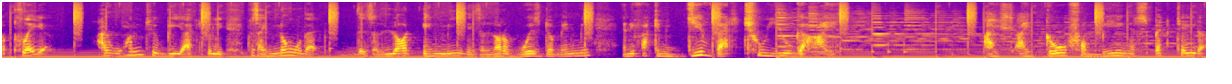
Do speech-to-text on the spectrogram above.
a player. I want to be actually, because I know that there's a lot in me, there's a lot of wisdom in me, and if I can give that to you guys, I, I go from being a spectator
